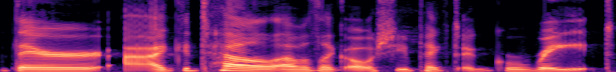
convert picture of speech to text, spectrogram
there I could tell I was like, oh, she picked a great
